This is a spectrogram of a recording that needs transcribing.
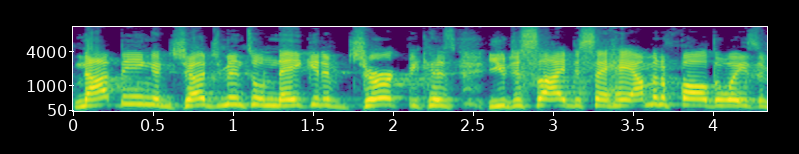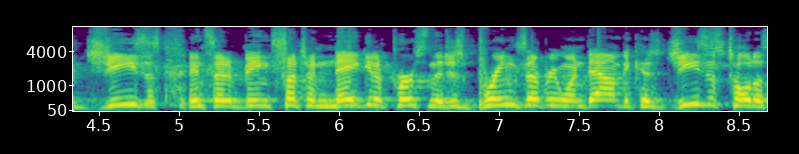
not being a judgmental, negative jerk because you decide to say, hey, I'm going to follow the ways of Jesus instead of being such a negative person that just brings everyone down because Jesus told us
